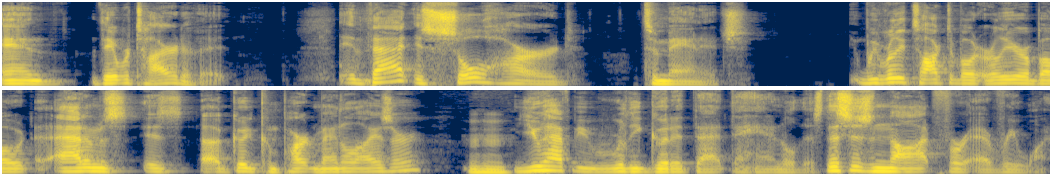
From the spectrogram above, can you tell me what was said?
And they were tired of it. That is so hard to manage. We really talked about earlier about Adams is a good compartmentalizer. Mm-hmm. You have to be really good at that to handle this. This is not for everyone.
